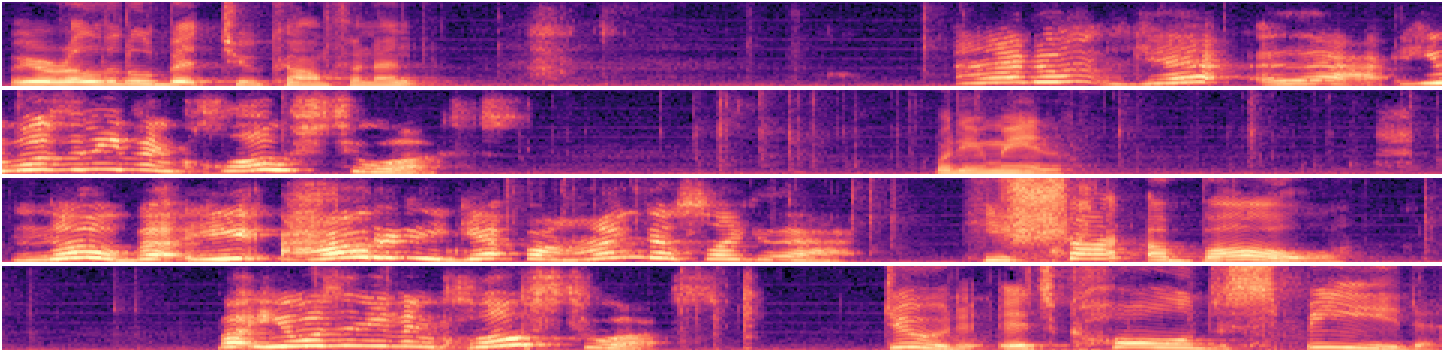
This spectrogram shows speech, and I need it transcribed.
we were a little bit too confident. And I don't get that. He wasn't even close to us. What do you mean? No, but he. How did he get behind us like that? He shot a bow. But he wasn't even close to us. Dude, it's called speed.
